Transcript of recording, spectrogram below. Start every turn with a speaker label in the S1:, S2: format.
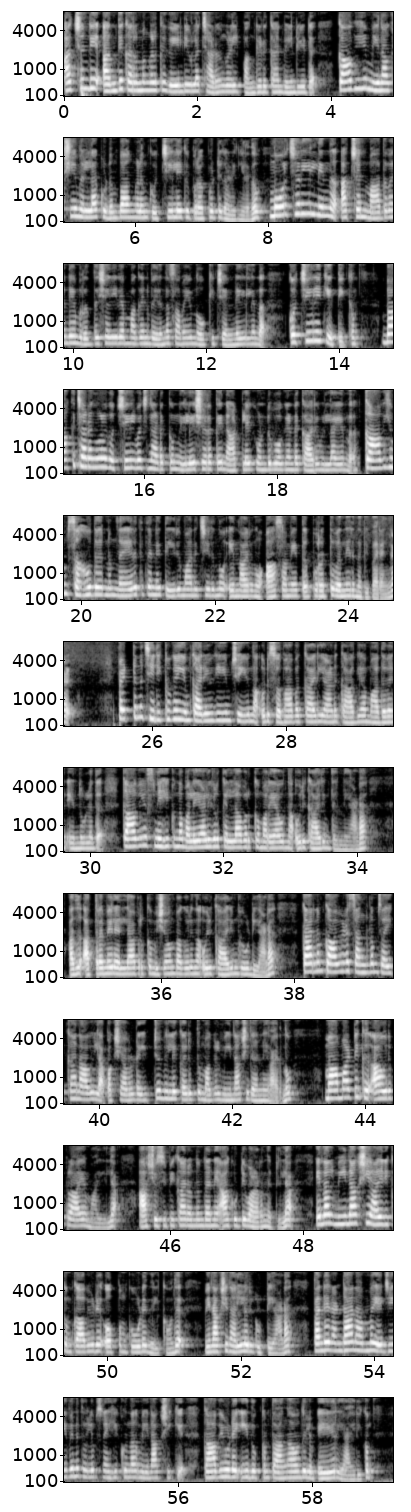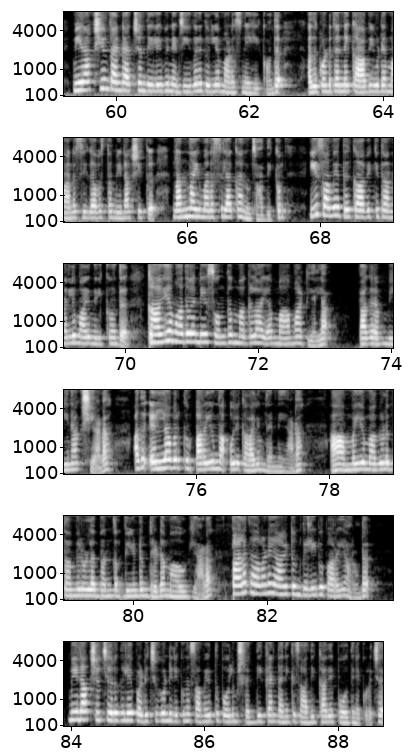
S1: അച്ഛന്റെ അന്ത്യകർമ്മങ്ങൾക്ക് വേണ്ടിയുള്ള ചടങ്ങുകളിൽ പങ്കെടുക്കാൻ വേണ്ടിയിട്ട് കാവ്യയും മീനാക്ഷിയും എല്ലാ കുടുംബാംഗങ്ങളും കൊച്ചിയിലേക്ക് പുറപ്പെട്ടു കഴിഞ്ഞിരുന്നു. മോർച്ചറിയിൽ നിന്ന് അച്ഛൻ മാധവന്റെ മൃതശരീരം മകൻ വരുന്ന സമയം നോക്കി ചെന്നൈയിൽ നിന്ന് കൊച്ചിയിലേക്ക് എത്തിക്കും. ബാക്കി ചടങ്ങുകൾ കൊച്ചിയിൽ വെച്ച് നടക്കും. നീലേശ്വരത്തെ നാട്ടിലേക്ക് കൊണ്ടുപോകേണ്ട കാര്യമില്ല എന്ന് കാവ്യം സഹോദരനും നേരത്തെ തന്നെ തീരുമാനിച്ചിരുന്നു എന്നായിരുന്നു ആ സമയത്ത് പുറത്തു വന്നിരുന്ന വിവരങ്ങൾ. പെട്ടെന്ന് ചിരിക്കുകയും കരയുകയും ചെയ്യുന്ന ഒരു സ്വഭാവക്കാരിയാണ് കാവ്യ മാധവൻ എന്നുള്ളത്. കാവ്യയെ സ്നേഹിക്കുന്ന മലയാളികൾക്ക് എല്ലാവർക്കും അറിയാവുന്ന ഒരു കാര്യം തന്നെയാണ്. അത് അത്രമേൽ എല്ലാവർക്കും വിഷമം പകരുന്ന ഒരു കാര്യം കൂടിയാണ്. കാരണം കാവ്യയുടെ സങ്കടം സഹിക്കാനാവില്ല. പക്ഷെ അവരുടെ ഏറ്റവും വലിയ കരുത്ത് മകൾ മീനാക്ഷി തന്നെയായിരുന്നു. മാമാട്ടിക്ക് ആ ഒരു പ്രായമായില്ല. ആശ്വസിപ്പിക്കാനൊന്നും തന്നെ ആ കുട്ടി വളർന്നിട്ടില്ല. എന്നാൽ മീനാക്ഷി ആയിരിക്കും കാവ്യയുടെ ഒപ്പം കൂടെ നിൽക്കുന്നത്. മീനാക്ഷി നല്ലൊരു കുട്ടിയാണ്. തന്റെ രണ്ടാം അമ്മയെ ജീവന് തുല്യം സ്നേഹിക്കുന്ന മീനാക്ഷിക്ക് കാവ്യയുടെ ഈ ദുഃഖം താങ്ങാവുന്നതിലും ഏറെയായിരിക്കും. മീനാക്ഷിയും തന്റെ അച്ഛൻ ദിലീപിനെ ജീവന് തുല്യമാണ് സ്നേഹിക്കുന്നത്. അതുകൊണ്ട് തന്നെ കാവ്യയുടെ മാനസികാവസ്ഥ മീനാക്ഷിക്ക് നന്നായി മനസ്സിലാക്കാനും സാധിക്കും. ഈ സമയത്ത് കാവ്യയ്ക്ക് തണലുമായി നിൽക്കുന്നത് കാവ്യ മാധവന്റെ സ്വന്തം മകളായ മാമാട്ടിയല്ല. പകരം മീനാക്ഷിയാണ്. അത് എല്ലാവർക്കും അറിയുന്ന ഒരു കാര്യം തന്നെയാണ്. ആ അമ്മയും മകളും തമ്മിലുള്ള ബന്ധം വീണ്ടും ദൃഢമാവുകയാണ്. പല തവണയായിട്ടും ദിലീപ് പറയാറുണ്ട് മീനാക്ഷി ചെറുതിലെ പഠിച്ചുകൊണ്ടിരിക്കുന്ന സമയത്ത് പോലും ശ്രദ്ധിക്കാൻ തനിക്ക് സാധിക്കാതെ പോയതിനെക്കുറിച്ച്.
